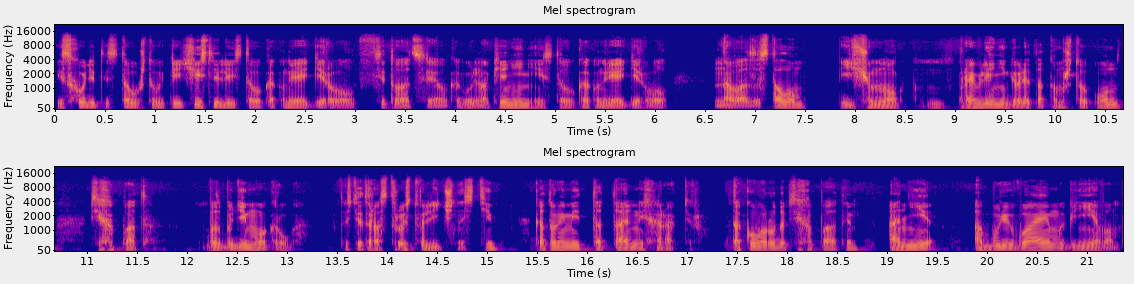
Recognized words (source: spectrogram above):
исходит из того, что вы перечислили, из того, как он реагировал в ситуации алкогольного опьянения, из того, как он реагировал на вас за столом. И еще много проявлений говорят о том, что он психопат возбудимого круга. То есть это расстройство личности, которое имеет тотальный характер. Такого рода психопаты, они обуреваемы гневом.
